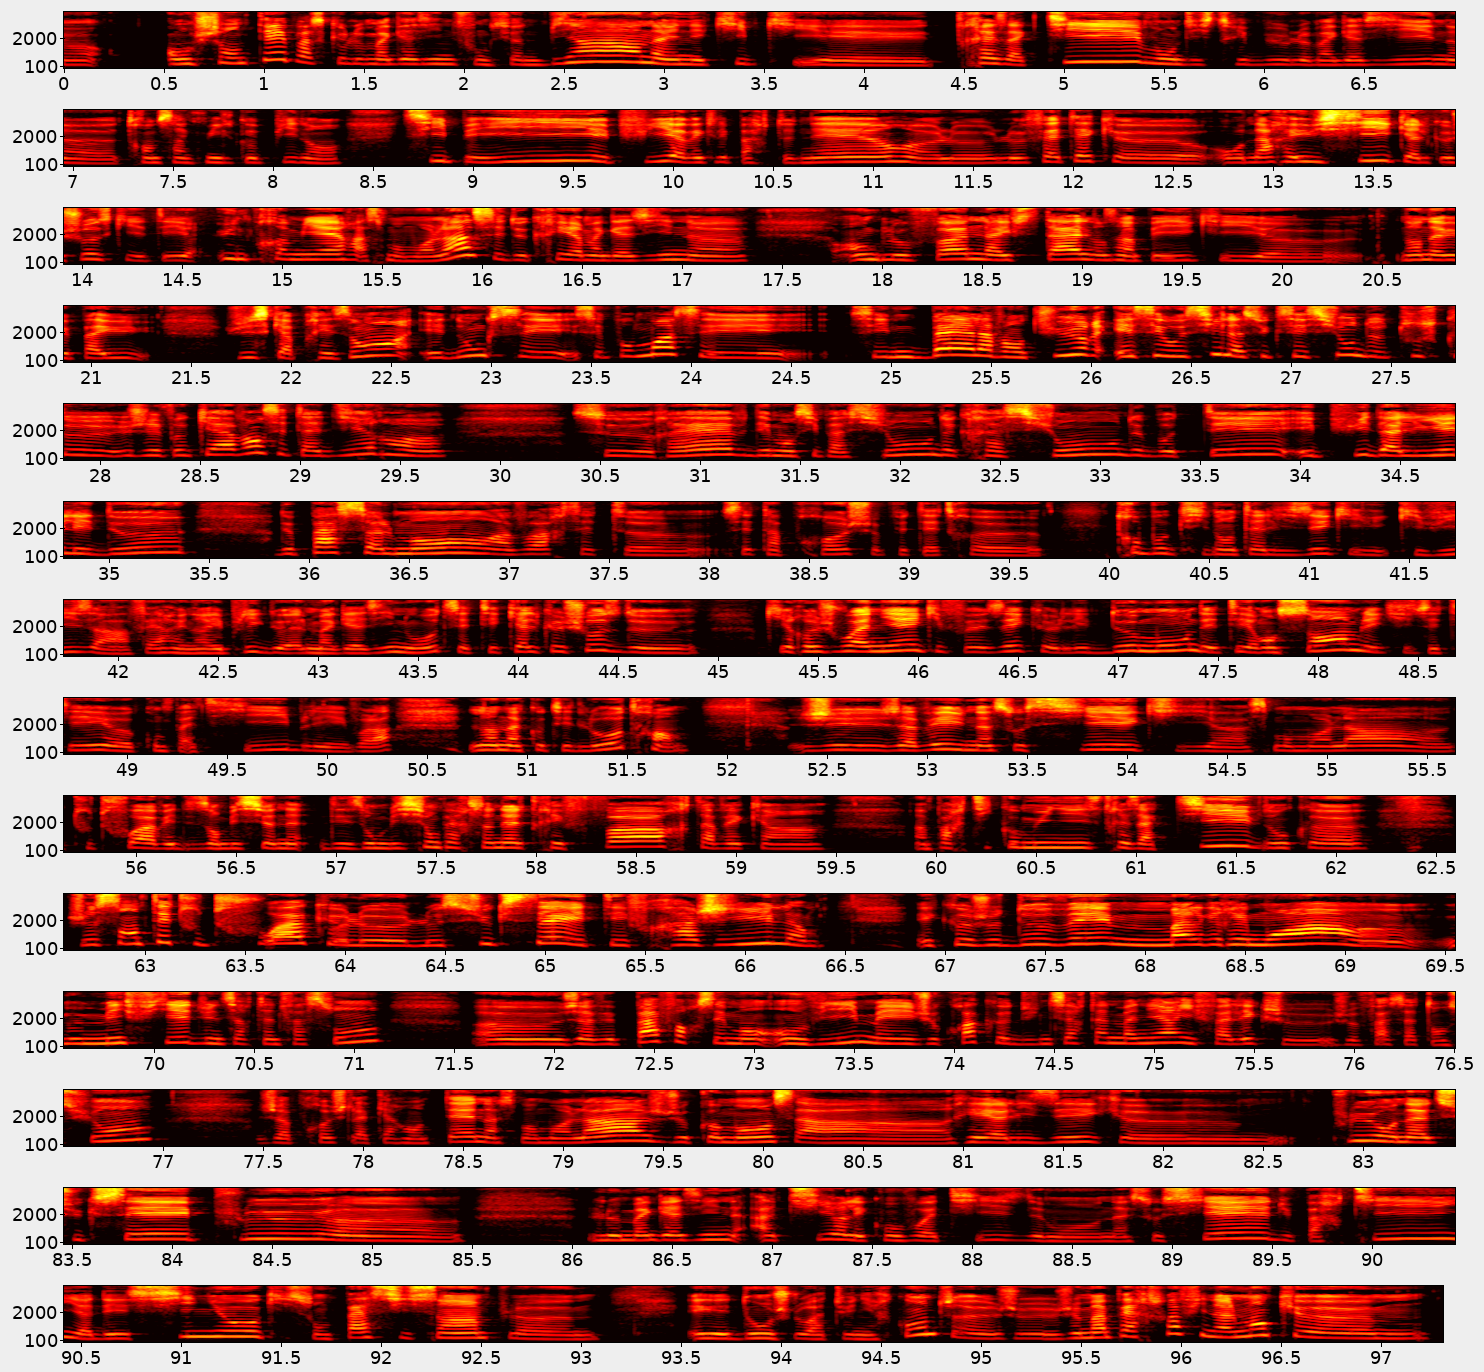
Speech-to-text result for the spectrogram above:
enchantée parce que le magazine fonctionne bien. On a une équipe qui est très active. On distribue le magazine, 35 000 copies dans six pays. Et puis avec les partenaires, le, le fait est qu'on a réussi quelque chose qui était une première à ce moment-là, c'est de créer un magazine anglophone, lifestyle, dans un pays qui euh, n'en avait pas eu jusqu'à présent. Et donc, c'est pour moi, c'est une belle aventure. Et c'est aussi la succession de tout ce que j'évoquais avant, c'est-à-dire euh, ce rêve d'émancipation, de création, de beauté, et puis d'allier les deux, de pas seulement avoir cette, euh, cette approche peut-être trop occidentalisée qui, vise à faire une réplique de Elle Magazine ou autre. C'était quelque chose de qui rejoignaient, qui faisaient que les deux mondes étaient ensemble et qu'ils étaient euh, compatibles et voilà, l'un à côté de l'autre. J'avais une associée qui, à ce moment-là, euh, toutefois, avait des des ambitions personnelles très fortes, avec un, un parti communiste très actif. Donc, euh, je sentais toutefois que le, succès était fragile et que je devais, malgré moi, me méfier d'une certaine façon. Euh, j'avais pas forcément envie, mais je crois que d'une certaine manière, il fallait que je, fasse attention. J'approche la quarantaine à ce moment-là. Je commence à réaliser que plus on a de succès, plus euh, le magazine attire les convoitises de mon associé, du parti. Il y a des signaux qui sont pas si simples euh, et dont je dois tenir compte. Je, je m'aperçois finalement que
